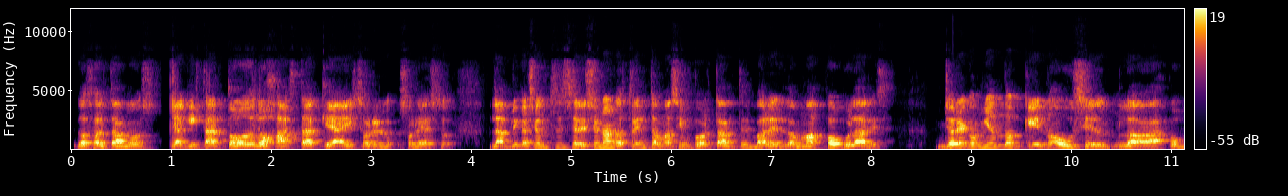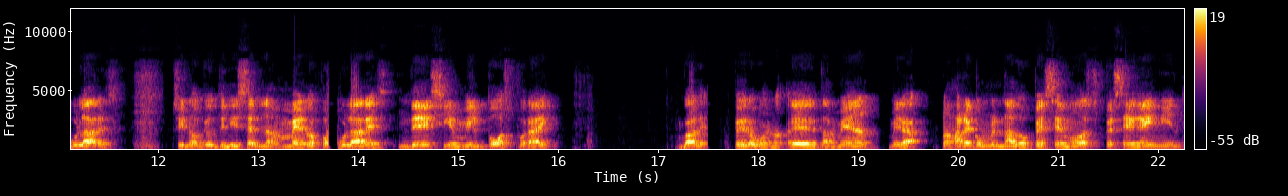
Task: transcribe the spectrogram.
Lo saltamos y aquí están todos los hashtags que hay sobre, sobre eso. La aplicación te selecciona los 30 más importantes, ¿vale? Los más populares. Yo recomiendo que no usen las populares sino que utilicen las menos populares de 100.000 posts por ahí, ¿vale? Pero bueno, eh, también, mira, nos ha recomendado PC Mods, PC Gaming,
